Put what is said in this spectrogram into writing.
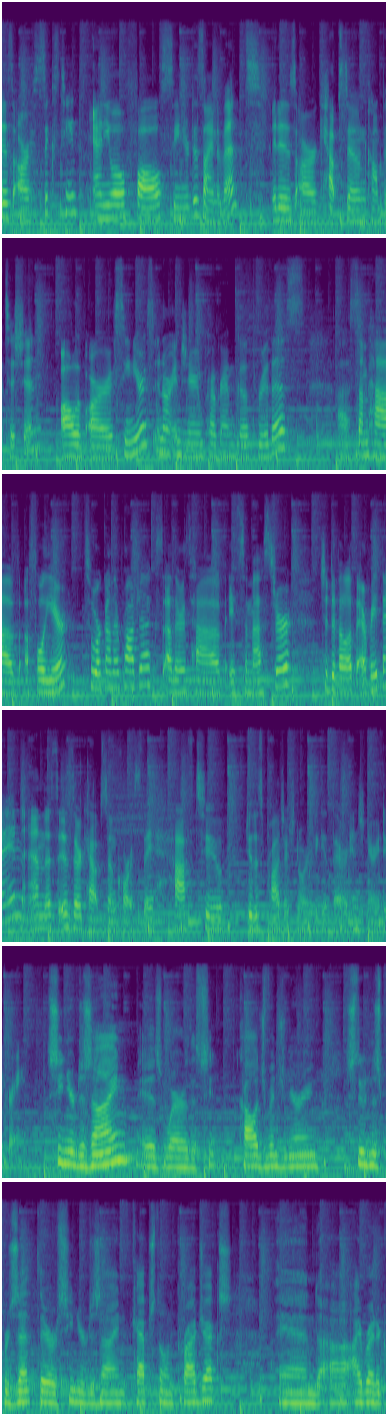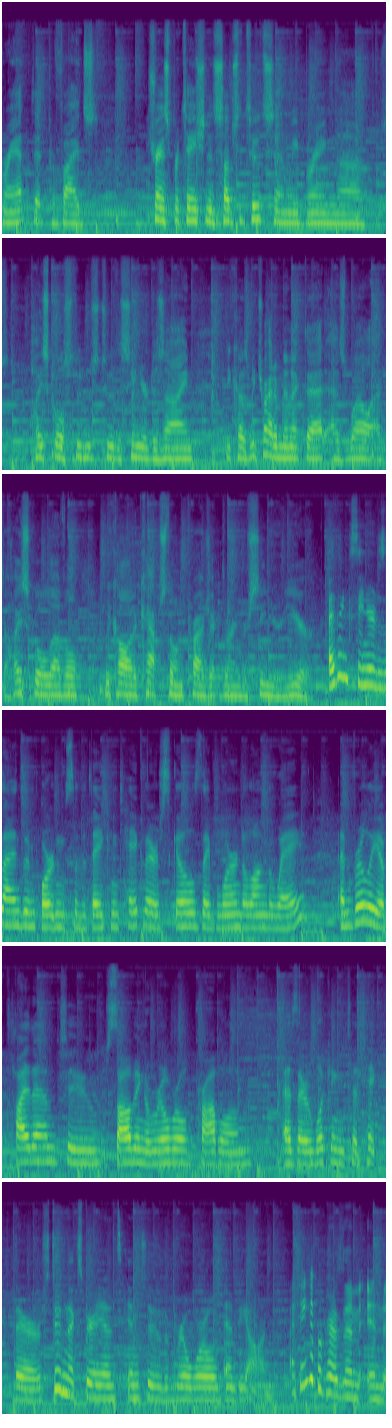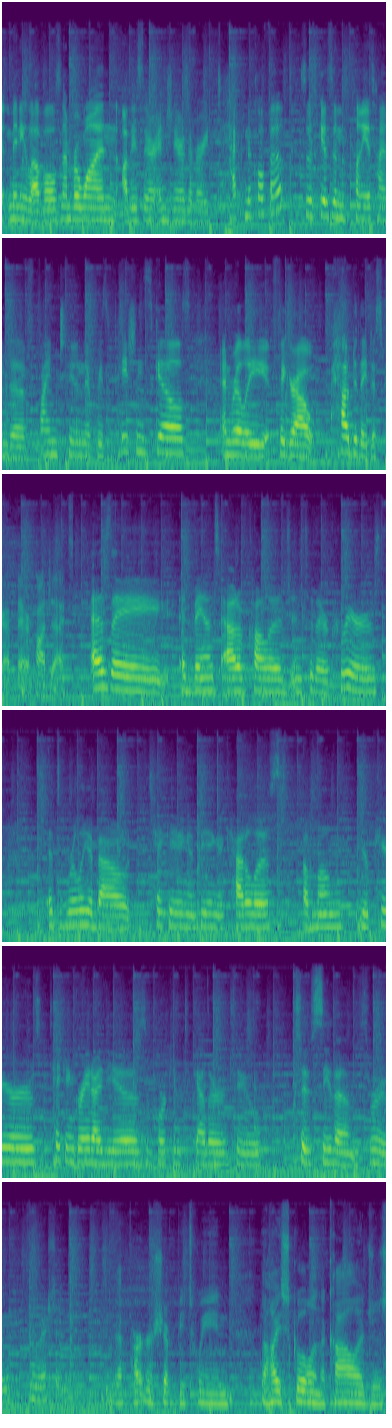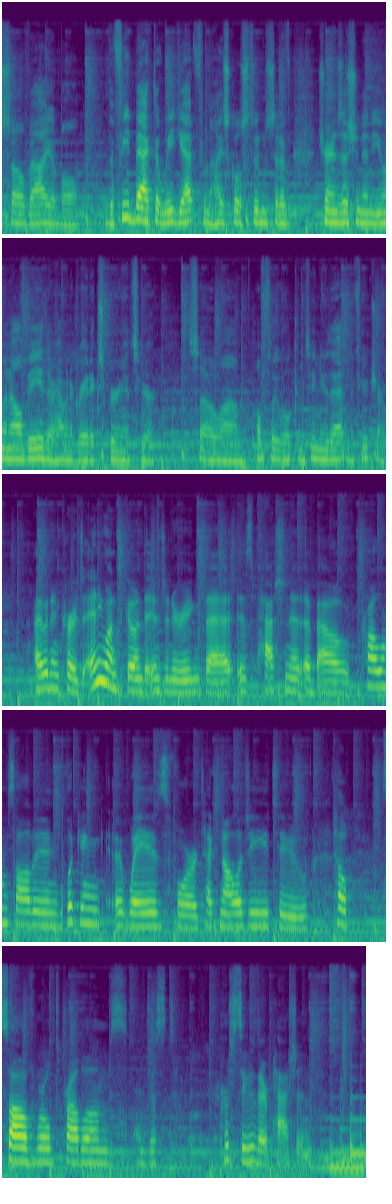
our 16th annual Fall Senior Design event. It is our capstone competition. All of our seniors in our engineering program go through this. Uh, some have a full year to work on their projects, others have a semester to develop everything, and this is their capstone course. They have to do this project in order to get their engineering degree. Senior design is where the College of Engineering students present their senior design capstone projects, and uh, I read a grant that provides transportation and substitutes, and we bring uh, high school students to the senior design because we try to mimic that as well at the high school level. We call it a capstone project during their senior year. I think senior design is important so that they can take their skills they've learned along the way and really apply them to solving a real world problem as they're looking to take their student experience into the real world and beyond. I think it prepares them in many levels. Number one, obviously our engineers are very technical folk, so this gives them plenty of time to fine tune their presentation skills and really figure out how do they describe their projects. As they advance out of college into their careers, it's really about taking and being a catalyst among your peers, taking great ideas and working together to to see them through fruition. That partnership between the high school and the college is so valuable. The feedback that we get from the high school students that have transitioned into UNLV, they're having a great experience here. So um, hopefully we'll continue that in the future. I would encourage anyone to go into engineering that is passionate about problem solving, looking at ways for technology to help solve world's problems and just pursue their passion.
